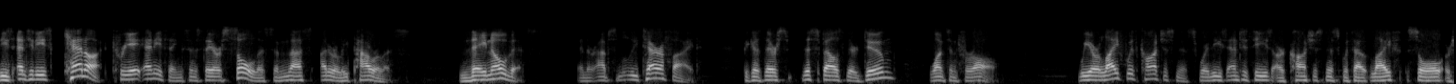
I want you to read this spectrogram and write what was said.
These entities cannot create anything since they are soulless and thus utterly powerless. They know this and they're absolutely terrified because this spells their doom once and for all. We are life with consciousness, where these entities are consciousness without life, soul, or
